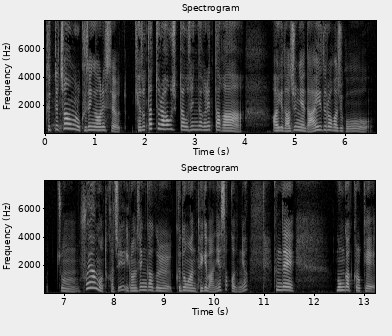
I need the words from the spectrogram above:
그때 처음으로 그 생각을 했어요. 계속 타투를 하고 싶다고 생각을 했다가 아, 이게 나중에 나이 들어가지고 좀 후회하면 어떡하지? 이런 생각을 그동안 되게 많이 했었거든요. 근데 뭔가 그렇게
